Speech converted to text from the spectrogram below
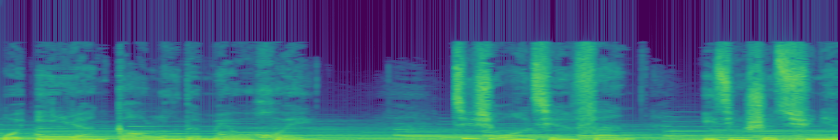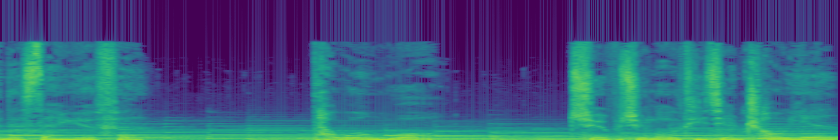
我依然高冷的没有回。继续往前翻，已经是去年的三月份，他问我去不去楼梯间抽烟，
